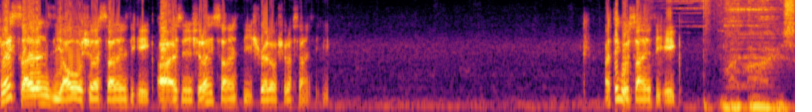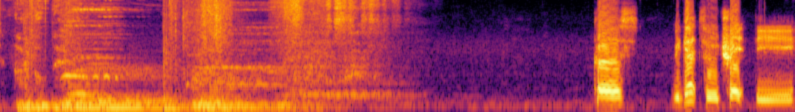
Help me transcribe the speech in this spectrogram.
Should I silence the owl or should I silence the egg? Uh, as in, should I silence the shredder or should I silence the egg? I think we'll silence the egg. My eyes are open. Cause we get to trade the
